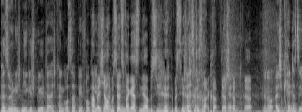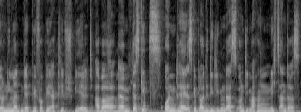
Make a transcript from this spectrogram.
persönlich nie gespielt, da ich kein großer PvP bin. Habe ich auch bis jetzt vergessen, ja, bis ihr, bis ihr das gesagt habt. Ja, stimmt. Ja. Genau, ich kenne tatsächlich auch niemanden, der PvP aktiv spielt, aber ähm, das gibt's. Und hey, es gibt Leute, die lieben das und die machen nichts anderes.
